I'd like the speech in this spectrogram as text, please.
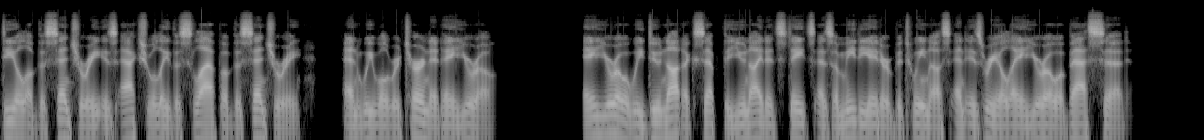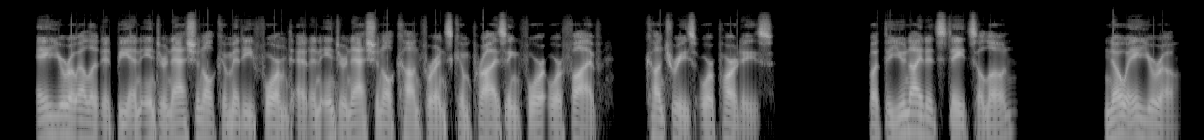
deal of the century is actually the slap of the century, and we will return it a Euro. A Euro we do not accept the United States as a mediator between us and Israel a Euro Abbas said. A Euro let it be an international committee formed at an international conference comprising four or five, countries or parties. But the United States alone? No a euro.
